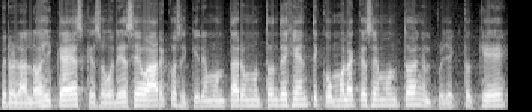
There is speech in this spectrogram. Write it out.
pero la lógica es que sobre ese barco se quiere montar un montón de gente, como la que se montó en el proyecto que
